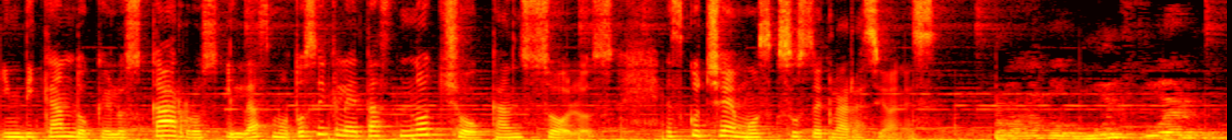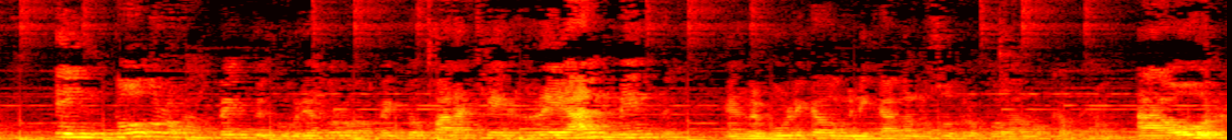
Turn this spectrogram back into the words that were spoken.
indicando que los carros y las motocicletas no chocan solos. Escuchemos sus declaraciones trabajando muy fuerte en todos los aspectos y cubriendo los aspectos para que realmente en República Dominicana nosotros podamos cambiar. Ahora,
